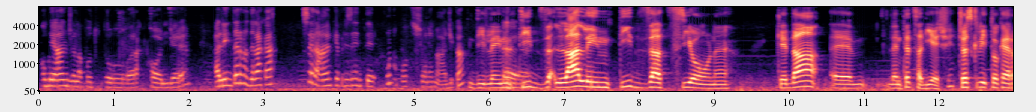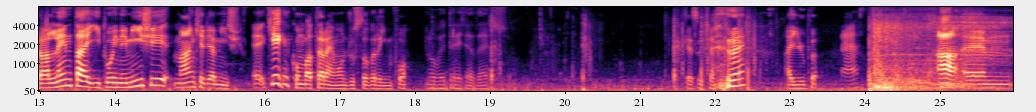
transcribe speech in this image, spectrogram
come Angelo ha potuto raccogliere, all'interno della cassa era anche presente una pozione magica. Di lentizza... La lentizzazione. Che dà eh, lentezza 10. C'è scritto che rallenta i tuoi nemici, ma anche gli amici. Eh, chi è che combatteremo, giusto per info? Lo vedrete adesso. Che succede? Aiuto. Eh? Ah, ehm...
